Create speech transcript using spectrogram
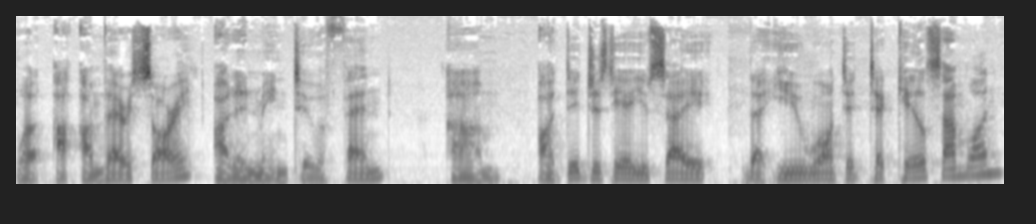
well, I, I'm very sorry. I didn't mean to offend. Um, I did just hear you say that you wanted to kill someone.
